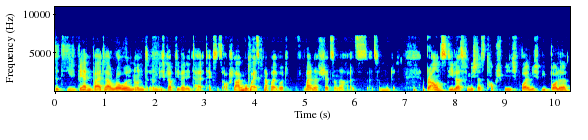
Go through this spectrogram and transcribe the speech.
die werden weiter rollen und, und ich glaube, die werden die Texans auch schlagen, wobei es knapper wird, meiner Schätzung nach, als, als vermutet. Browns Steelers für mich das Topspiel. Ich freue mich wie Bolle.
